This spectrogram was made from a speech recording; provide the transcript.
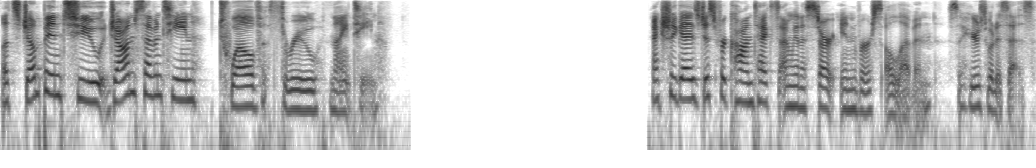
let's jump into John 17, 12 through 19. Actually, guys, just for context, I'm going to start in verse 11. So here's what it says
